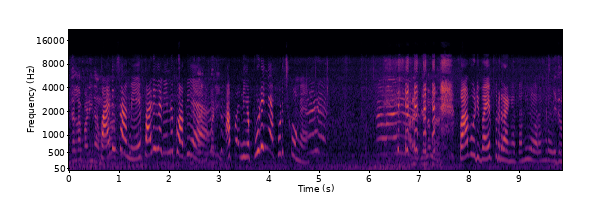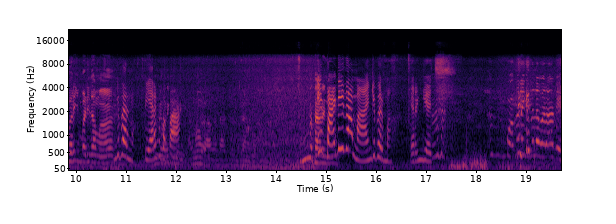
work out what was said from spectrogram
இதெல்லாம் படிதான் படி சாமி படியில நின்னுக்கோ அப்படியே. அப்ப நீங்க புடிங்க புடிச்சுக்கோங்க. இப்படி பயப்படுறாங்க தண்ணியில இறங்குறது. இது வரைக்கும் படிதாமா இங்க பாருங்க இப்ப இறங்கு பாப்பா. சும்மா ஏய், படிதாம்மா. இங்க பாருமா இறங்கியாச்சு. முதல்ல இதுல வராதே.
